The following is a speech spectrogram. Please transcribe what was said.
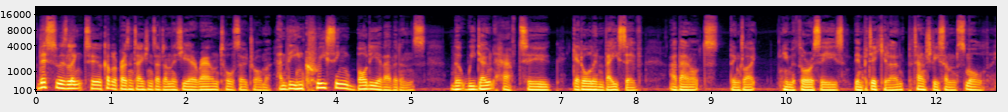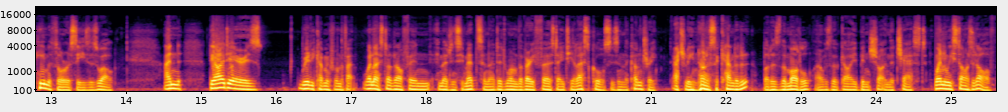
this was linked to a couple of presentations I've done this year around torso trauma and the increasing body of evidence that we don't have to get all invasive about things like pneumothoraces in particular and potentially some small hemothoraces as well. And the idea is really coming from the fact when I started off in emergency medicine, I did one of the very first ATLS courses in the country. Actually, not as a candidate, but as the model. I was the guy who'd been shot in the chest. When we started off,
